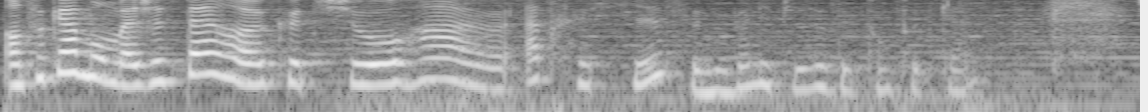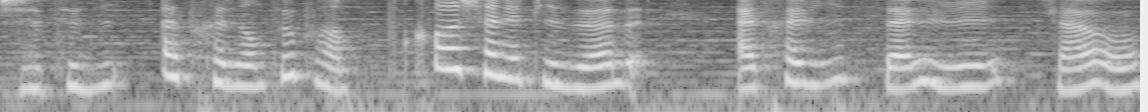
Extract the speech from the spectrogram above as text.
En tout cas, bon, bah, j'espère euh, que tu auras euh, apprécié ce nouvel épisode de ton podcast. Je te dis à très bientôt pour un prochain épisode. À très vite, salut, ciao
